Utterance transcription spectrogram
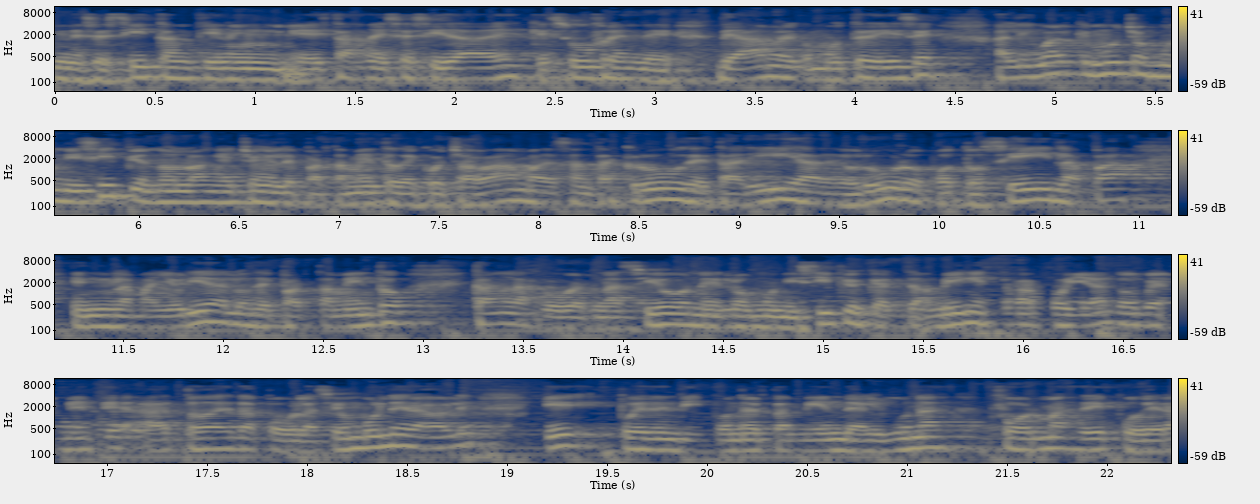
necesitan, tienen estas necesidades, que sufren de, de hambre, como usted dice, al igual que muchos municipios no lo han hecho en el departamento de Cochabamba, de Santa Cruz, de Tarija, de Oruro, Potosí, La Paz. En la mayoría de los departamentos están las gobernaciones, los municipios que también están apoyando obviamente a toda esta población vulnerable que pueden disponer también de algunas formas de poder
